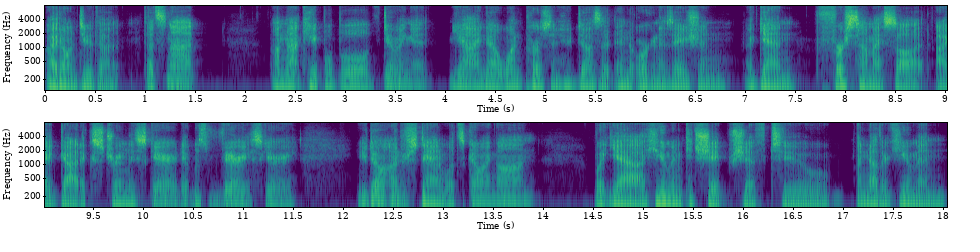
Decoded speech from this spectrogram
I don't do that. That's not I'm not capable of doing it. Yeah, I know one person who does it in the organization. Again, first time I saw it, I got extremely scared. It was very scary. You don't understand what's going on. But yeah, a human can shapeshift to another human,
